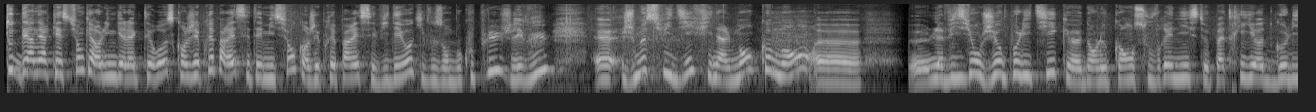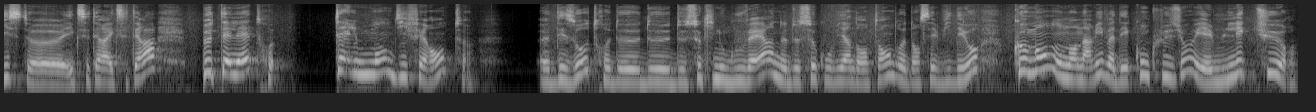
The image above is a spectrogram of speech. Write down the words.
Toute dernière question, Caroline Galacteros. Quand j'ai préparé cette émission, quand j'ai préparé ces vidéos qui vous ont beaucoup plu, je l'ai vu, euh, je me suis dit finalement comment euh, la vision géopolitique dans le camp souverainiste, patriote, gaulliste, etc., etc., peut-elle être tellement différente euh, des autres, de, ceux qui nous gouvernent, de ceux qu'on vient d'entendre dans ces vidéos. Comment on en arrive à des conclusions et à une lecture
